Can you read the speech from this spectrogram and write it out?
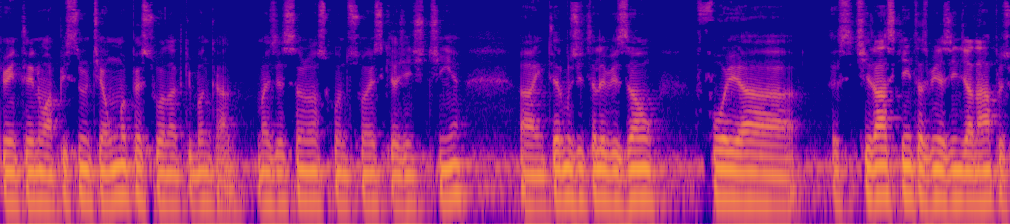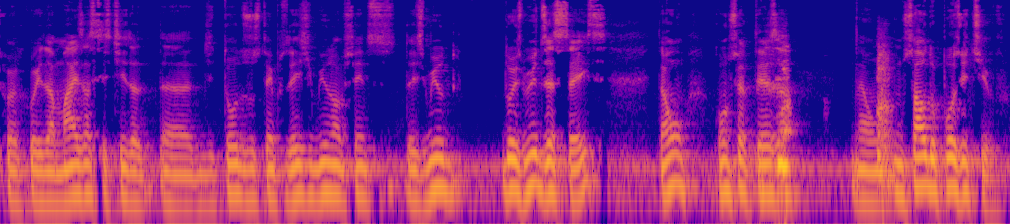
que eu entrei numa pista e não tinha uma pessoa na arquibancada. Mas essas eram as condições que a gente tinha. Ah, em termos de televisão, foi a. Se tirar as 500 milhas de Indianápolis, foi a corrida mais assistida uh, de todos os tempos, desde 1900, 2016. Então, com certeza, é um, um saldo positivo.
